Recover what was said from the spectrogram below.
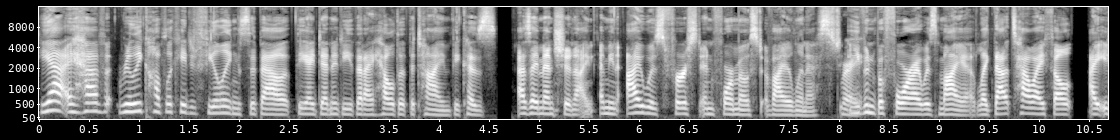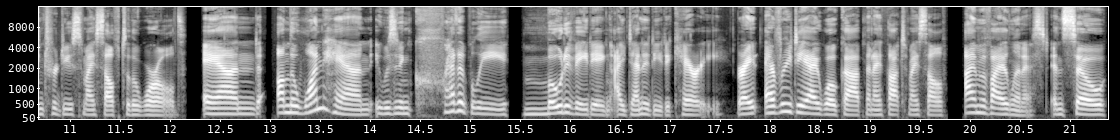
Yeah, I have really complicated feelings about the identity that I held at the time because, as I mentioned, I, I mean, I was first and foremost a violinist, right. even before I was Maya. Like, that's how I felt I introduced myself to the world. And on the one hand, it was an incredibly motivating identity to carry, right? Every day I woke up and I thought to myself, I'm a violinist. And so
